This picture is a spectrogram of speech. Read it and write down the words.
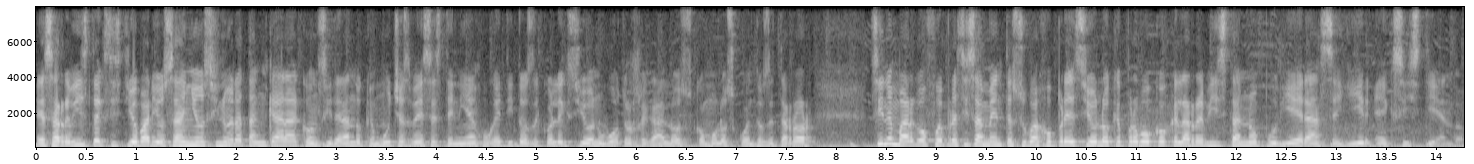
Esa revista existió varios años y no era tan cara considerando que muchas veces tenían juguetitos de colección u otros regalos como los cuentos de terror. Sin embargo, fue precisamente su bajo precio lo que provocó que la revista no pudiera seguir existiendo.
